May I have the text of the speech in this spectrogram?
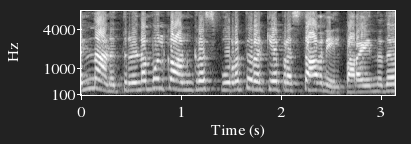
എന്നാണ് തൃണമൂൽ കോൺഗ്രസ് പുറത്തിറക്കിയ പ്രസ്താവനയിൽ പറയുന്നത്.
